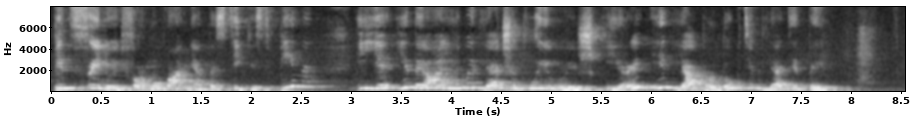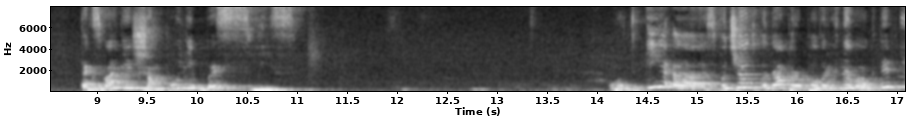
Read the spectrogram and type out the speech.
підсилюють формування та стійкість піни і є ідеальними для чутливої шкіри і для продуктів для дітей. Так звані шампуні без сліз. От. І е, спочатку да, про поверхнево-активні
